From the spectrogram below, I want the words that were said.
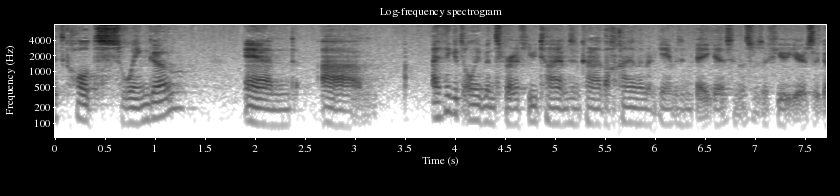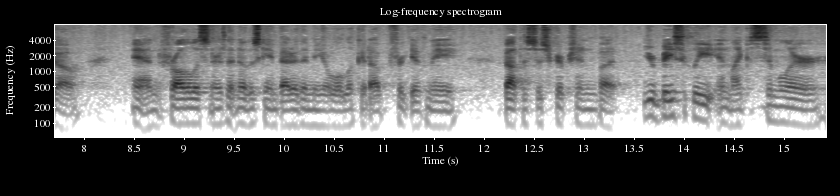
It's called Swingo, and um, I think it's only been spread a few times in kind of the high limit games in Vegas, and this was a few years ago. And for all the listeners that know this game better than me or will look it up, forgive me about this description, but you're basically in like similar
